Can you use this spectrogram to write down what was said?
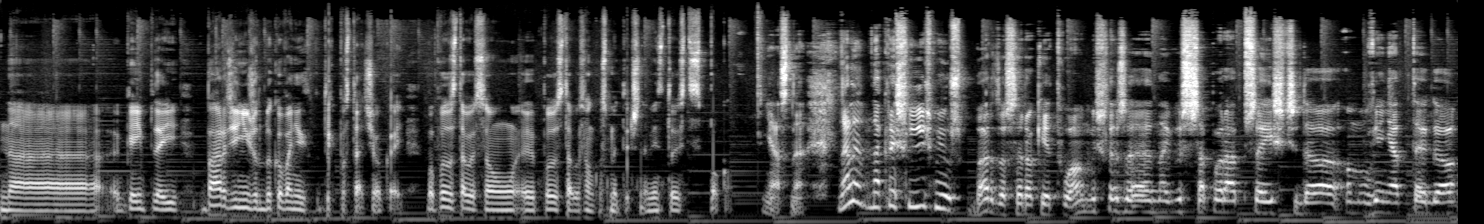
na gameplay bardziej niż odblokowanie tych postaci, ok, bo pozostałe są, pozostałe są kosmetyczne, więc to jest spoko. Jasne. No ale nakreśliliśmy już bardzo szerokie tło. Myślę, że najwyższa pora przejść do omówienia tego,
